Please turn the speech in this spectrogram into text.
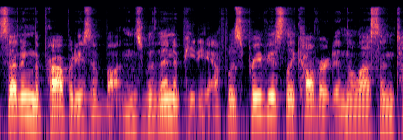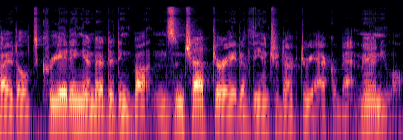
Setting the properties of buttons within a PDF was previously covered in the lesson titled Creating and Editing Buttons in Chapter 8 of the Introductory Acrobat Manual.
